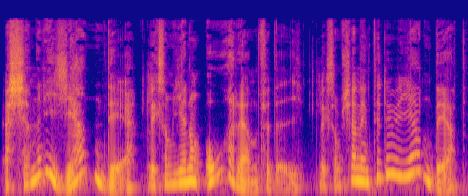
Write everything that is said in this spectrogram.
Jag känner igen det liksom, genom åren för dig. Liksom, känner inte du igen det? Att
